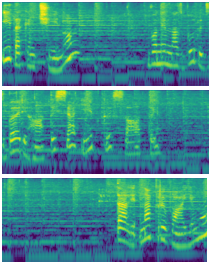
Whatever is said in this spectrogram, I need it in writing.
І таким чином вони в нас будуть зберігатися і вкисати. Далі накриваємо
